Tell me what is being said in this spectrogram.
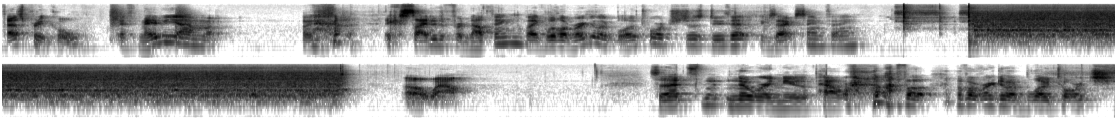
that's pretty cool. If maybe I'm excited for nothing, like will a regular blowtorch just do that exact same thing? Oh wow. So that's nowhere near the power of a, of a regular blowtorch.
